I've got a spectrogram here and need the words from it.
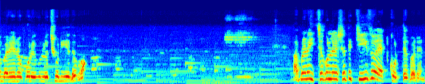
এবার এর ওপর এগুলো ছড়িয়ে দেব। আপনারা ইচ্ছা করলে এর সাথে চিজও অ্যাড করতে পারেন।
